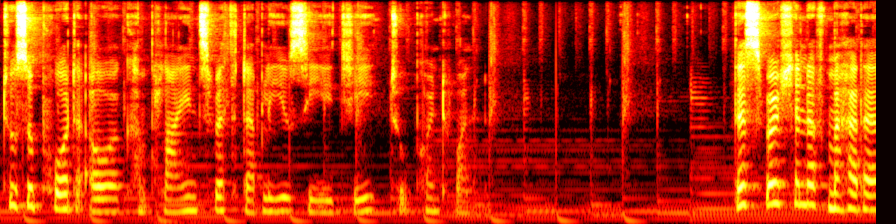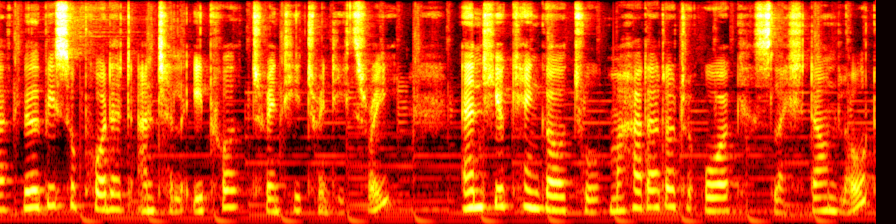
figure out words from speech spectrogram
to support our compliance with WCAG 2.1. This version of Mahara will be supported until April 2023 and you can go to mahara.org download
